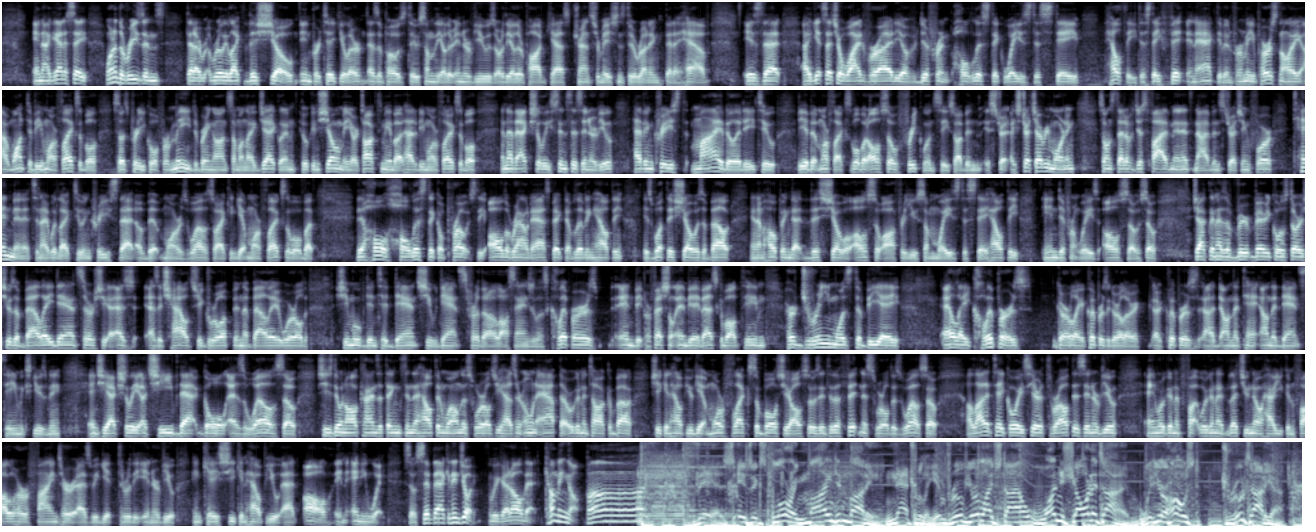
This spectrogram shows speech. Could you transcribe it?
and I gotta say, one of the reasons that I really like this show in particular, as opposed to some of the other interviews or the other podcast transformations through running that I have, is that I get such a wide variety of different holistic ways to stay healthy, to stay fit and active. And for me personally, I want to be more flexible. So it's pretty cool for me to bring on someone like Jacqueline who can show me or talk to me about how to be more flexible. And I've actually, since this interview, have increased my ability to be a bit more flexible, but also frequency. So I've been, I stretch every morning. So instead of just five minutes, now I've been stretching for 10 minutes. And I would like to increase that a bit more as well so I can get more flexible. But the whole holistic approach, the all around aspect of living healthy is what this show is about. And I'm hoping that this show will also offer you some ways to stay healthy in different ways, also. So, Jacqueline has a very, cool story. She was a ballet dancer. She, as as a child, she grew up in the ballet world. She moved into dance. She danced for the Los Angeles Clippers, NBA, professional NBA basketball team. Her dream was to be a LA Clippers girl, like a Clippers a girl or a Clippers uh, on the ta- on the dance team, excuse me, and she actually achieved that goal as well. So she's doing all kinds of things in the health and wellness world. She has her own app that we're going to talk about. She can help you get more flexible. She also is into the fitness world as well. So a lot of takeaways here throughout this interview and we're gonna we're gonna let you know how you can follow her find her as we get through the interview in case she can help you at all in any way so sit back and enjoy we got all that coming up on This is Exploring Mind and Body. Naturally improve your lifestyle one show at a time with your host, Drew Tadia.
